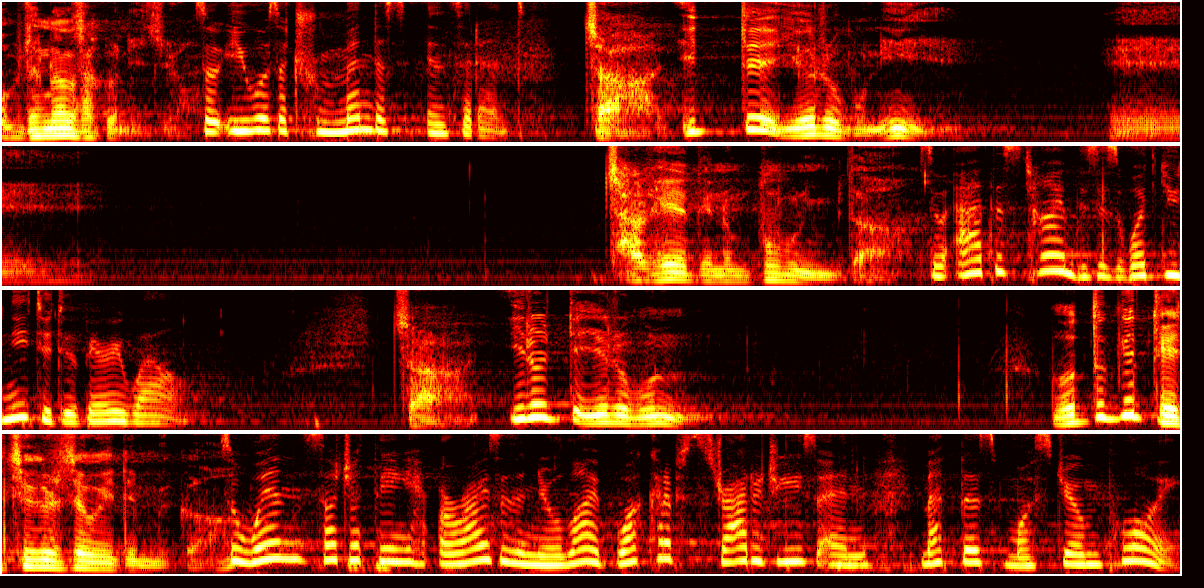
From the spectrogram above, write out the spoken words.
엄청난 사건이죠. So it was a tremendous incident. 자, 이때 여러분이 에, 잘 해야 되는 부분입니다. So at this time, this is what you need to do very well. 자, 이럴 때 여러분 어떻게 대책을 세워야 됩니까? So when such a thing arises in your life, what kind of strategies and methods must you employ?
